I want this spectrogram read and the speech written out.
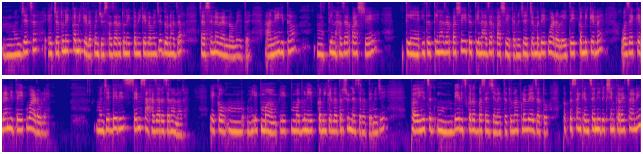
म्हणजेच याच्यातून एक कमी केलं. पंचवीस हजारातून एक कमी केलं म्हणजे दोन हजार चारशे नव्याण्णव मिळतं आहे आणि इथं तीन हजार पाचशे ते इथं तीन हजार पाचशे इथं तीन हजार पाचशे एक. म्हणजे ह्याच्यामध्ये एक वाढवलं. इथं एक कमी केलं आहे वजा एक केलं आणि इथं एक वाढवलं आहे म्हणजे बेरीज सेम सहा हजारच राहणार. एक एक म एक मधून एक कमी केला तर शून्यच राहते म्हणजे फ हेच बेरीज करत बसायचे नाही. त्यातून आपला वेळ जातो. फक्त संख्यांचं निरीक्षण करायचं आणि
